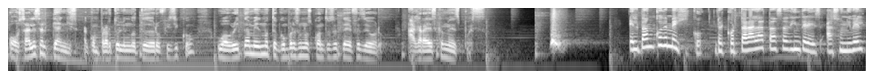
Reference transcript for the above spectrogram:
O sales al tianguis a comprar tu lingote de oro físico o ahorita mismo te compras unos cuantos ETFs de oro. Agradezcanme después. El Banco de México recortará la tasa de interés a su nivel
